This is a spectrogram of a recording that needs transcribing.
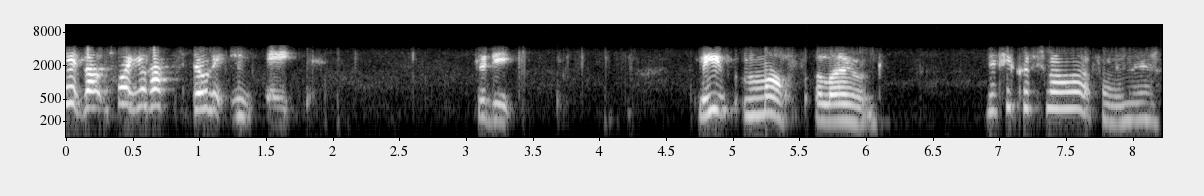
shit. That's what you have to do to eat it. Bloody. Leave moth alone. If you could smell that from in there.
